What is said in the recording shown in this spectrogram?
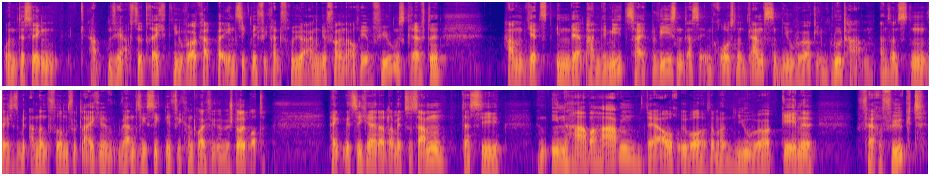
Und deswegen haben Sie absolut recht. New Work hat bei Ihnen signifikant früher angefangen. Auch Ihre Führungskräfte haben jetzt in der Pandemiezeit bewiesen, dass sie im Großen und Ganzen New Work im Blut haben. Ansonsten, wenn ich das mit anderen Firmen vergleiche, werden sie signifikant häufiger gestolpert. Hängt mit Sicherheit auch damit zusammen, dass sie einen Inhaber haben, der auch über sagen wir, New Work Gene verfügt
